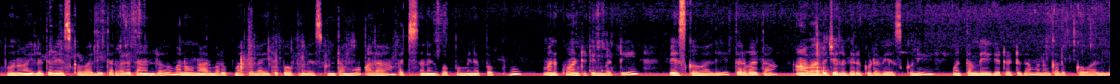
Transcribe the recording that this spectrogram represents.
స్పూన్ ఆయిల్ అయితే వేసుకోవాలి. తర్వాత దానిలో మనం నార్మల్ ఉప్మాకి ఎలా అయితే పప్పులు వేసుకుంటామో అలా పచ్చిశనగపప్పు మినప్పప్పు మన క్వాంటిటీని బట్టి వేసుకోవాలి. తర్వాత ఆవాలు జీలకర్ర కూడా వేసుకొని మొత్తం వేగేటట్టుగా మనం కలుపుకోవాలి.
